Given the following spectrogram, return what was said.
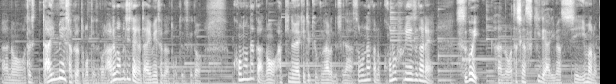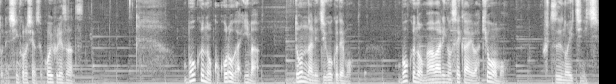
あの私大名作だと思ってるんですこれアルバム自体が大名作だと思ってるんですけどこの中の「白金の夜明け」という曲があるんですがその中のこのフレーズがねすごいあの私が好きでありますし今のとねシンクロしてるんですよこういうフレーズなんです。僕の心が今どんなに地獄でも僕の周りの世界は今日も普通の一日。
